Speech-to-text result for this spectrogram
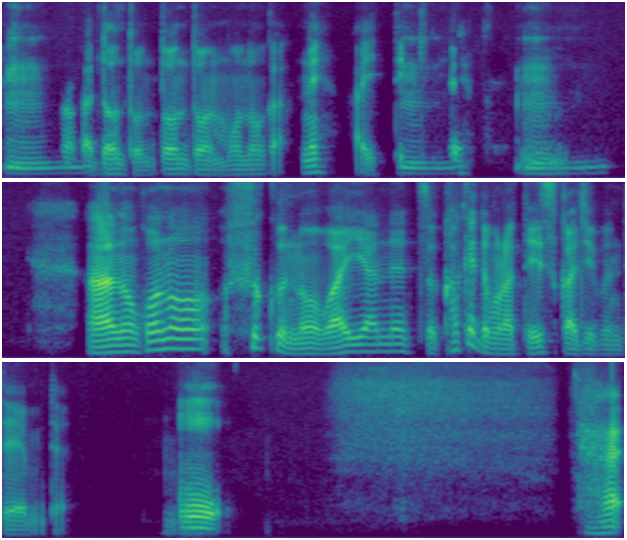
うん。なんかどんどんどんどん物がね、入ってきて、ううんん。あの、この服のワイヤーのやつかけてもらっていいですか？自分でみたいおう。な。はい。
